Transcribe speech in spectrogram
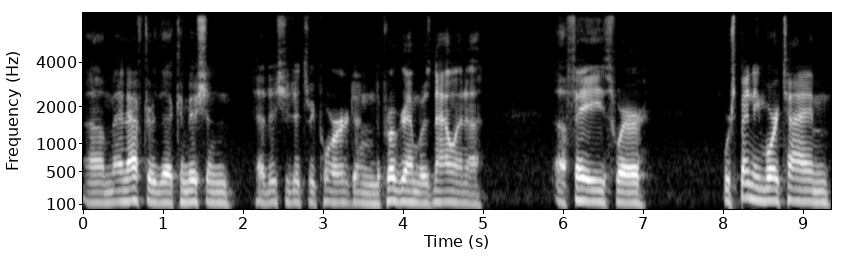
um, and after the commission had issued its report and the program was now in a, a phase where we're spending more time,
